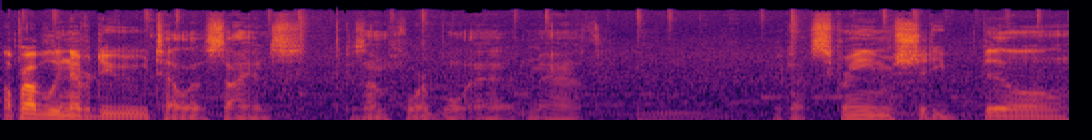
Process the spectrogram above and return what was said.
I'll probably never do telescience because I'm horrible at math. We got Scream, Shitty Bill,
